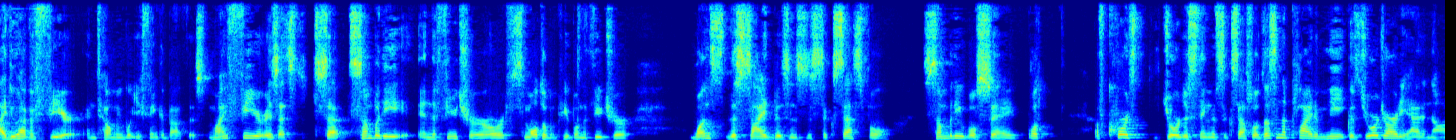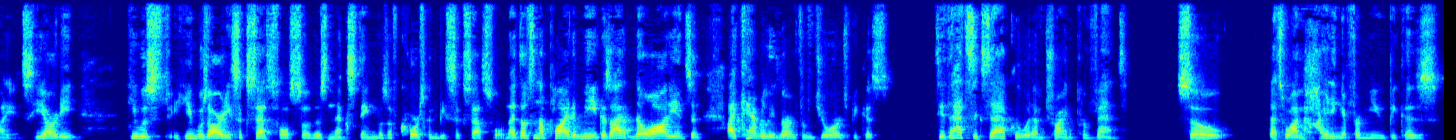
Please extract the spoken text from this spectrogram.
I do have a fear, and tell me what you think about this. My fear is that somebody in the future, or multiple people in the future, once the side business is successful, somebody will say, "Well, of course George's thing is successful. It doesn't apply to me because George already had an audience. He already he was he was already successful. So this next thing was of course going to be successful. And that doesn't apply to me because I have no audience and I can't really learn from George because see that's exactly what I'm trying to prevent. So that's why I'm hiding it from you because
